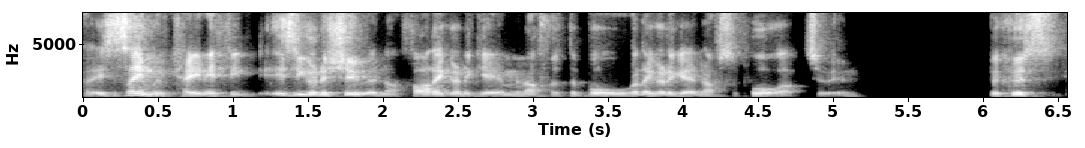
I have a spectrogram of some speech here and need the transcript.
it's the same with Kane. If he is he going to shoot enough? Are they going to get him enough of the ball? Are they going to get enough support up to him? Because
